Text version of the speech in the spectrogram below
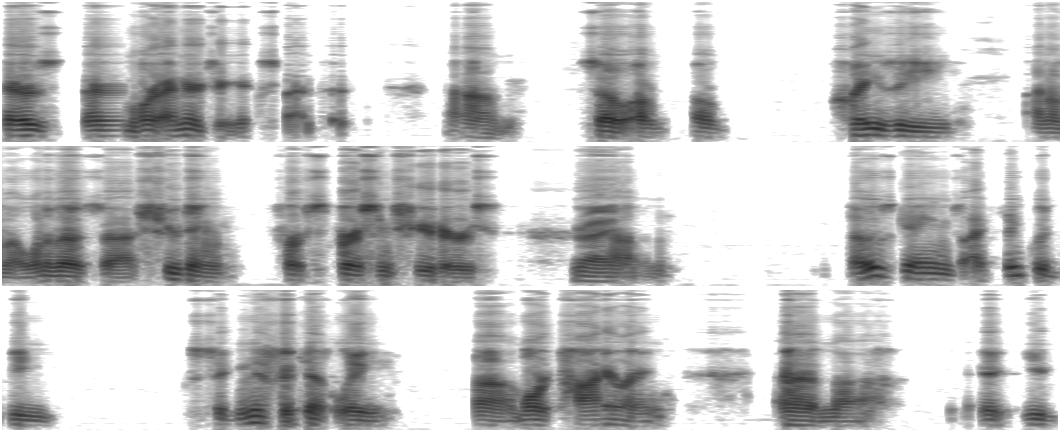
there's there's more energy expended. Um, so a, a crazy, I don't know, one of those uh, shooting first-person shooters. right. Um, those games, I think, would be significantly uh, more tiring, and uh, it, you'd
